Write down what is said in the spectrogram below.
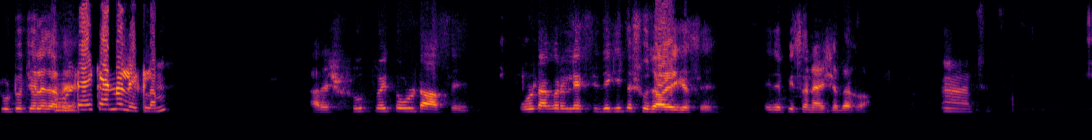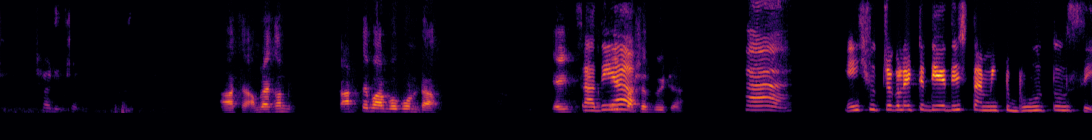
টু টু চলে যাবে। উল্টাই কেন লিখলাম? আরে সূত্রই তো উল্টা আছে। উল্টা করে লেখছি দেখি তো সোজা হয়ে গেছে। এই যে পিছনে এসে দেখো। আচ্ছা সরি সরি। আচ্ছা আমরা এখন কাটতে পারব কোনটা? এই সাদিয়া? পাশের দুইটা। হ্যাঁ। এই সূত্রগুলো একটু দিয়ে দিস তো আমি একটু ভুল তুলছি।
